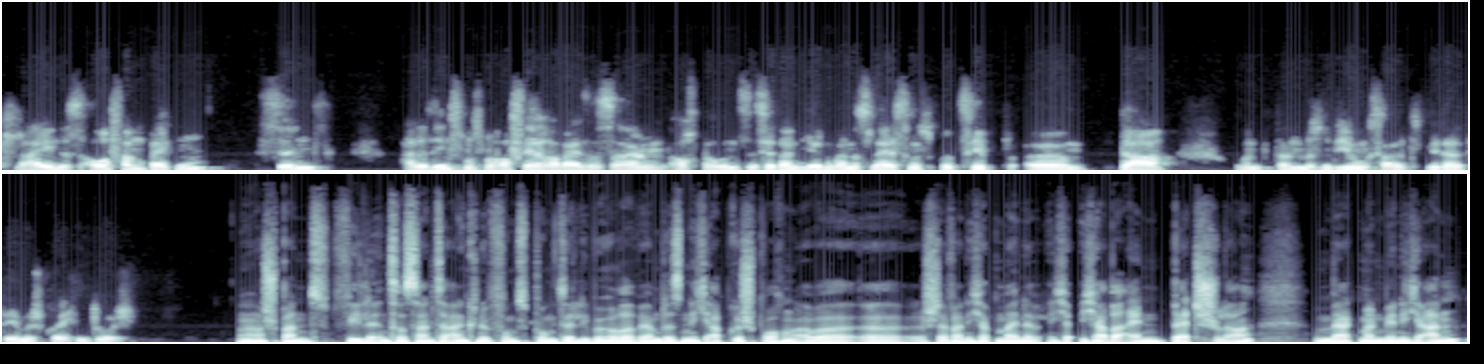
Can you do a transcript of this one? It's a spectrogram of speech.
kleines Auffangbecken sind. Allerdings muss man auch fairerweise sagen, auch bei uns ist ja dann irgendwann das Leistungsprinzip ähm, da und dann müssen die Jungs halt wieder dementsprechend durch. Ja, spannend. Viele interessante Anknüpfungspunkte. Liebe Hörer, wir haben das nicht abgesprochen, aber äh, Stefan, ich habe meine, ich, ich habe einen Bachelor, merkt man mir nicht an,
